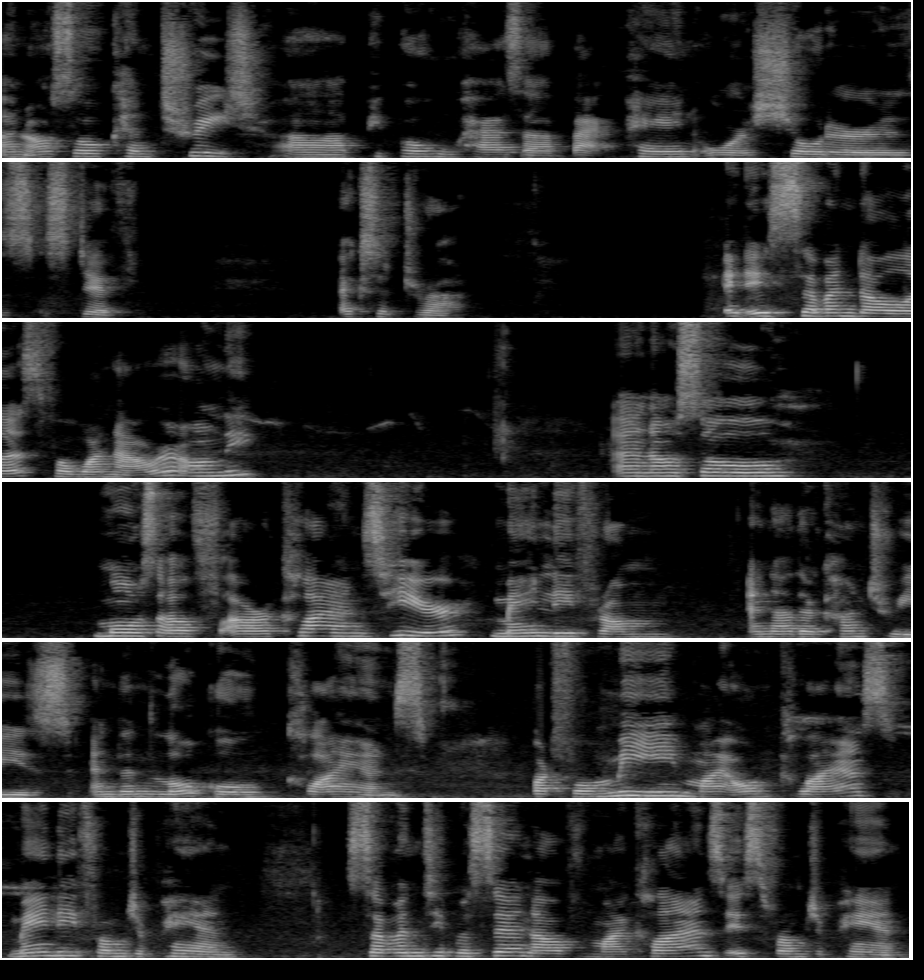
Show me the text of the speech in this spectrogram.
and also can treat uh, people who has a back pain or shoulders stiff, etc. It is seven dollars for one hour only, and also most of our clients here mainly from another countries and then local clients. But for me, my own clients mainly from Japan. 70% of my clients is from Japan.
